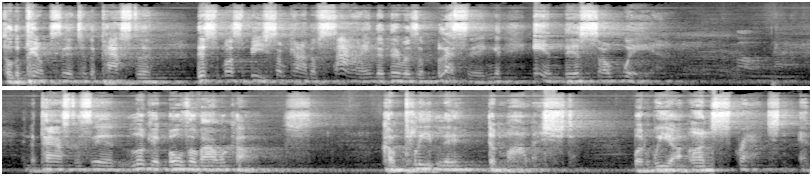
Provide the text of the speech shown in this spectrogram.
So the pimp said to the pastor, This must be some kind of sign that there is a blessing in this somewhere. And the pastor said, Look at both of our cars, completely demolished, but we are unscratched, and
